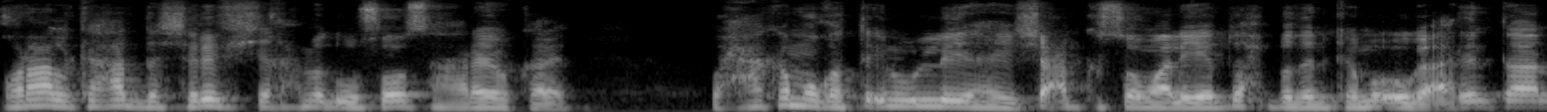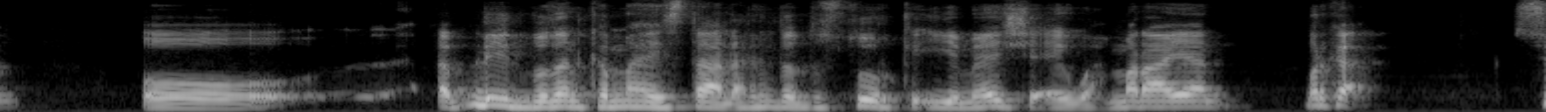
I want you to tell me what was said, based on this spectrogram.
qoraalka hadda shariif sheekh axmed uu soo saaray oo kale waxaa ka muuqata inuu leeyahay shacabka soomaaliyeed wax badan kama oga arrintan oo abdhiid badan kama haystaan arrinta dastuurka iyo meesha ay wax marayaan. Marka si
